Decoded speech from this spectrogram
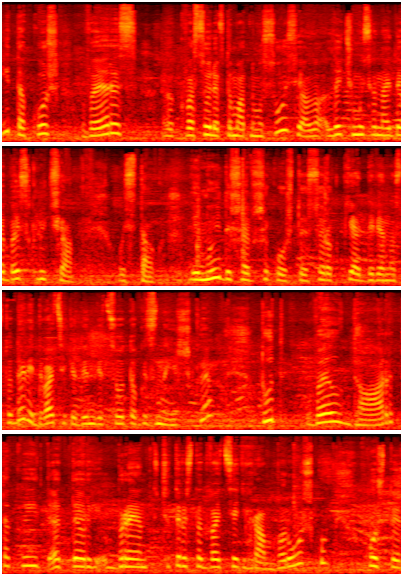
І також Верес квасоля в томатному соусі, але, чомусь вона йде без ключа. Ось так. Ну і дешевше коштує 45,99, 21% знижки. Тут Велдар, такий е, бренд, 420 грам горошку, коштує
